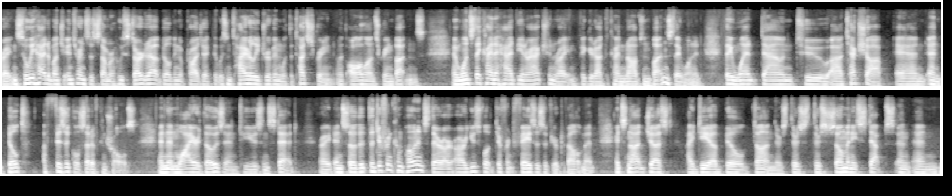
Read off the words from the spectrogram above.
right? And so we had a bunch of interns this summer who started out building a project that was entirely driven with the touchscreen, with all on-screen buttons. And once they kind of had the interaction right and figured out the kind of knobs and buttons they wanted, they went down to uh, Tech Shop and and built a physical set of controls and then wired those in to use instead right? And so the, the different components there are, are useful at different phases of your development. It's not just idea, build, done. There's there's there's so many steps and and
